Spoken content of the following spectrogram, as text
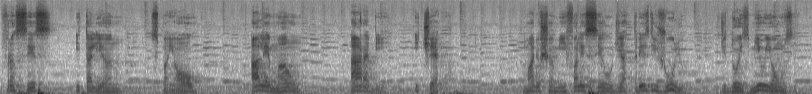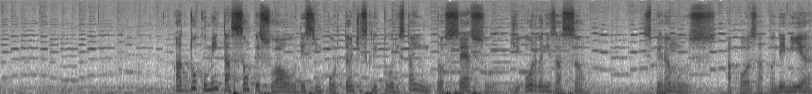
francês, italiano, espanhol, alemão, árabe e tcheco. Mário Chami faleceu dia 3 de julho de 2011 a documentação pessoal desse importante escritor está em processo de organização. Esperamos, após a pandemia,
